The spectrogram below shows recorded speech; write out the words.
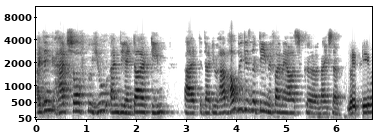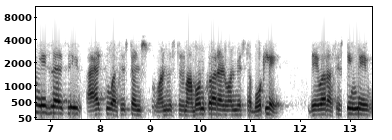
I think hats off to you and the entire team at, that you have. How big is the team, if I may ask, uh, Naik sir? The team is, uh, see, I had two assistants, one Mr. Mamonkar and one Mr. Botle. They were assisting me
